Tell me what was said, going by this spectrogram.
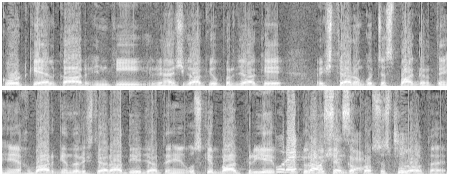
कोर्ट के एहलकार इनकी रिहाइश के ऊपर जाके इश्तारों को चस्पा करते हैं अखबार के अंदर इश्तार दिए जाते हैं उसके बाद फिर ये प्रोक्लेमेशन का प्रोसेस पूरा होता है।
